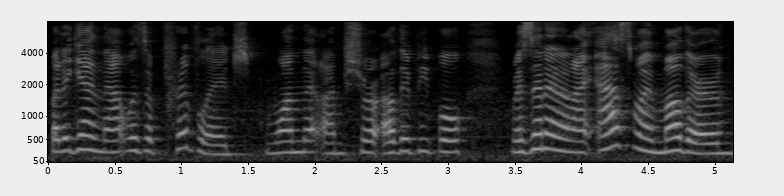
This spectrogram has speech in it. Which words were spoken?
But again, that was a privilege, one that I'm sure other people resented. And I asked my mother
